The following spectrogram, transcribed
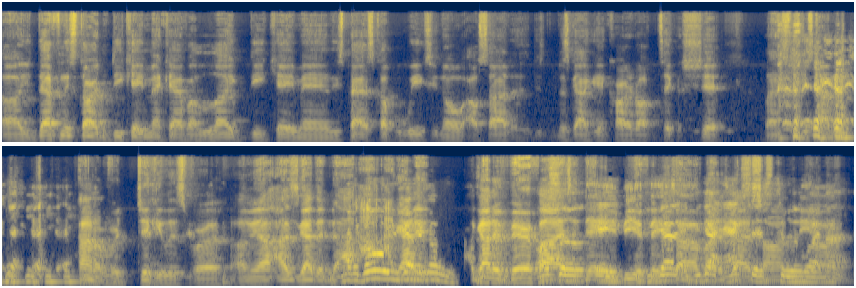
uh, you definitely starting DK Metcalf. I like DK, man. These past couple weeks, you know, outside of this guy getting carted off to take a shit last week, kind, of, kind of ridiculous, bro. I mean, I, I just got the I, gotta go. I You got it. go. I got it verified Also, today hey, via if you got, FaceTime. if you got access to it, why not?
